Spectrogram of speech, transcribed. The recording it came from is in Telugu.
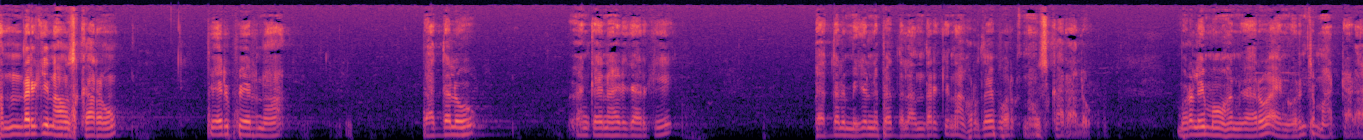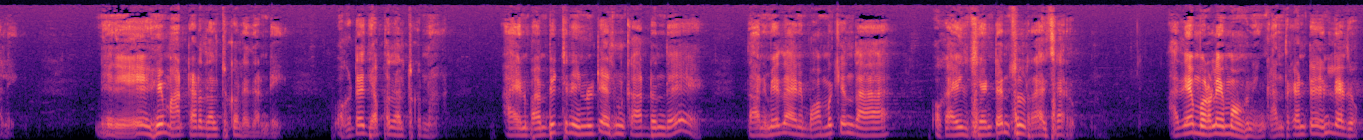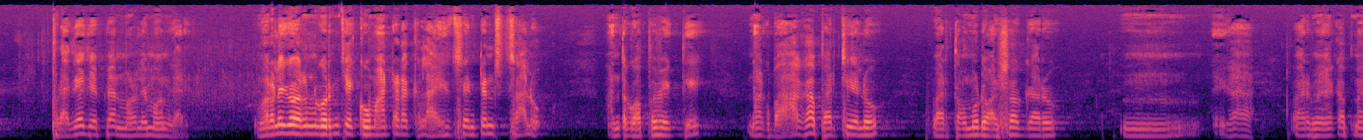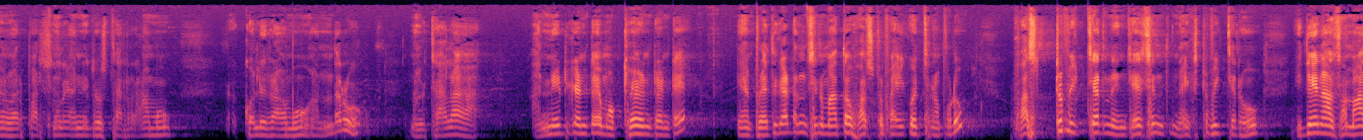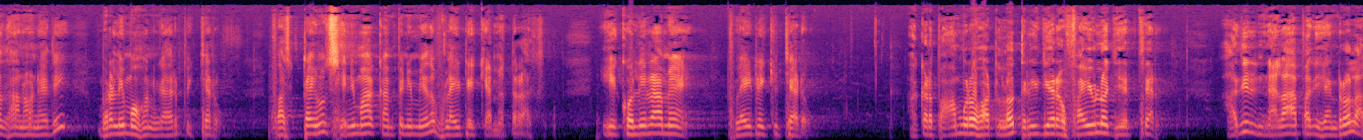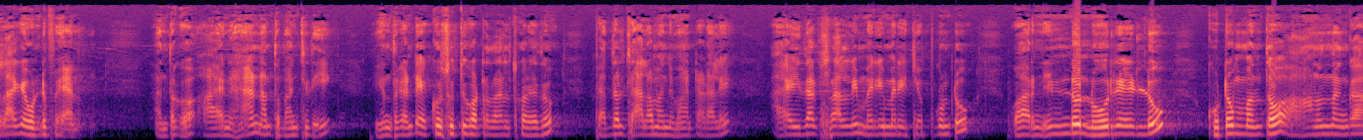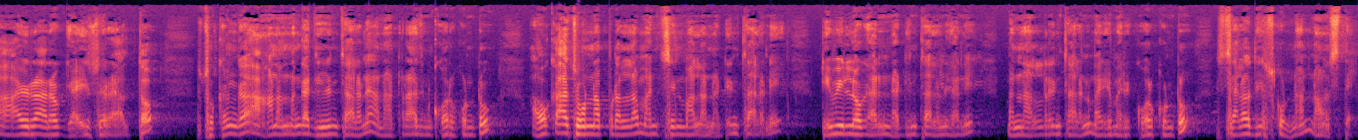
అందరికీ నమస్కారం. పేరు పేరున పెద్దలు వెంకయ్యనాయుడు గారికి పెద్దలు మిగిలిన పెద్దలందరికీ నా హృదయపూర్వక నమస్కారాలు. మురళీమోహన్ గారు ఆయన గురించి మాట్లాడాలి. నేను ఏమీ మాట్లాడదలుచుకోలేదండి. ఒకటే చెప్పదలుచుకున్నా. ఆయన పంపించిన ఇన్విటేషన్ కార్డు ఉందే దాని మీద ఆయన బొమ్మ కింద ఒక ఐదు సెంటెన్సులు రాశారు. అదే మురళీమోహన్ ఇంకంతకంటే ఏం లేదు. ఇప్పుడు అదే చెప్పాను మురళీమోహన్ గారికి. మురళీమోహన్ గురించి ఎక్కువ మాట్లాడక్కల ఐదు సెంటెన్స్ చాలు. అంత గొప్ప వ్యక్తి నాకు బాగా పరిచయాలు. వారి తమ్ముడు అశోక్ గారు ఇక వారి మేకప్ మ్యాన్ వారి పర్సనల్గా అన్నీ చూస్తారు. రాము కొలి రాము అందరూ నాకు చాలా అన్నిటికంటే ముఖ్యం ఏంటంటే నేను ప్రతిఘటన సినిమాతో ఫస్ట్ పైకి వచ్చినప్పుడు ఫస్ట్ పిక్చర్ నేను చేసిన నెక్స్ట్ పిక్చరు ఇదే నా సమాధానం అనేది మురళీమోహన్ గారి picture. First time cinema company మీద ఫ్లైట్ ఎక్కా మెద్రాసు. ఈ కొలిరామే ఫ్లైట్ ఎక్కిచ్చాడు. అక్కడ పాముర హోటల్లో త్రీ జీరో ఫైవ్లో చేర్చారు. అది నెల పదిహేను రోజులు అలాగే ఉండిపోయాను. అంత ఆయన హ్యాండ్ అంత మంచిది. ఇంతకంటే ఎక్కువ సుత్తి కొట్టదలుచుకోలేదు. పెద్దలు చాలామంది మాట్లాడాలి. ఆ ఐదు అక్షరాలని మరీ మరీ చెప్పుకుంటూ వారి నిండు నూరేళ్ళు కుటుంబంతో ఆనందంగా ఆయురారోగ్య ఐశ్వర్యాలతో సుఖంగా ఆనందంగా జీవించాలని ఆ నటరాజుని కోరుకుంటూ అవకాశం ఉన్నప్పుడల్లా మంచి సినిమాల్లో నటించాలని టీవీల్లో కానీ నటించాలని కానీ మన అలరించాలని మరి మరి కోరుకుంటూ సెలవు తీసుకుంటున్నాను. నమస్తే.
